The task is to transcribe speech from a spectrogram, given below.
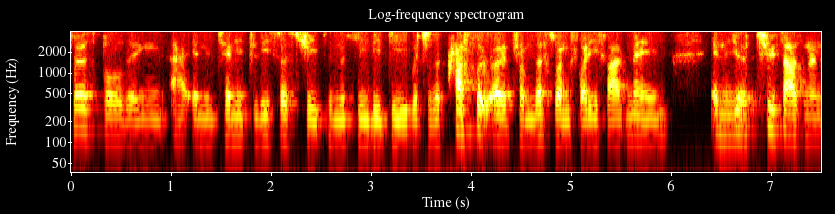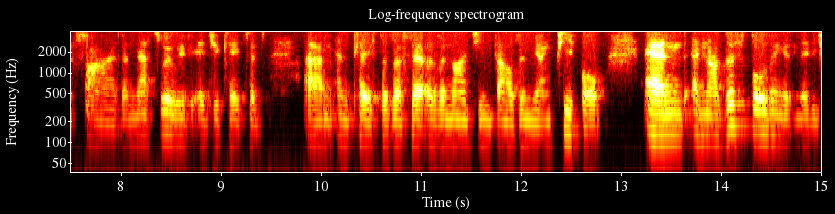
first building uh, in Temi Poliso Street in the CBD, which is across the road from this one, 45 Main in the year 2005, and that's where we've educated um, and placed, as I say, over 19,000 young people. And, and now this building is nearly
